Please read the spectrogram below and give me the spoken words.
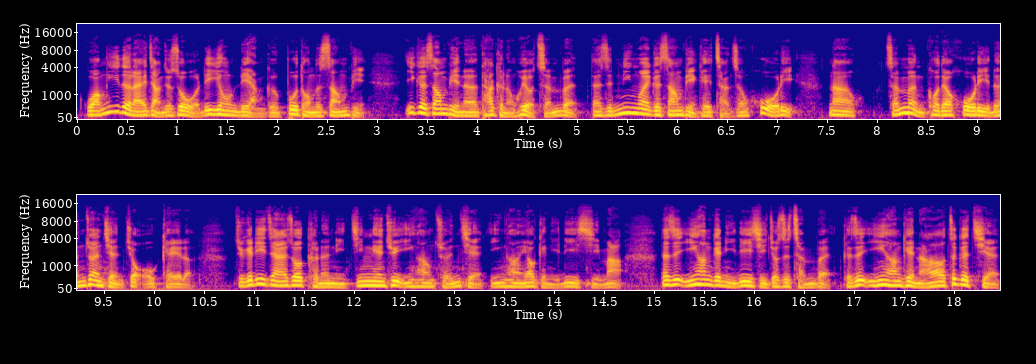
广义的来讲，就是说我利用两个不同的商品，一个商品呢，它可能会有成本，但是另外一个商品可以产生获利。那成本扣掉获利，能赚钱就 OK 了。举个例子来说，可能你今天去银行存钱，银行要给你利息嘛，但是银行给你利息就是成本，可是银行可以拿到这个钱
